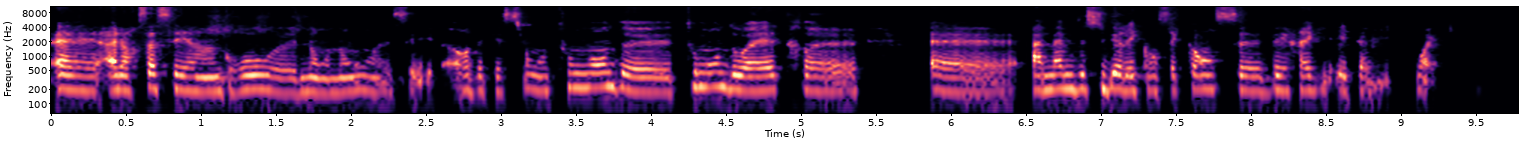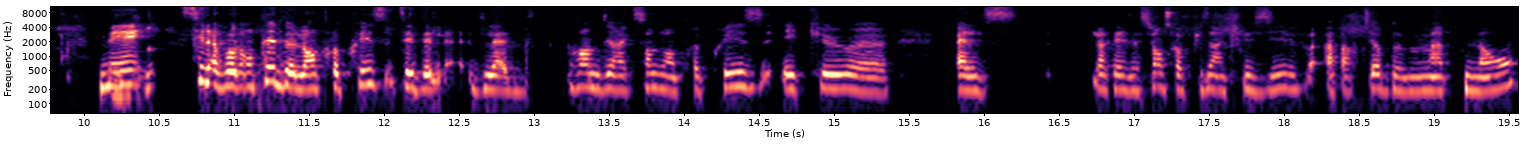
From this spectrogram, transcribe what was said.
alors ça, c'est un gros non, non, c'est hors de question. Tout le monde, tout le monde doit être euh, à même de subir les conséquences euh, des règles établies. Ouais. Mais si la volonté de l'entreprise, de, de, la grande direction de l'entreprise est que euh, l'organisation soit plus inclusive à partir de maintenant,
